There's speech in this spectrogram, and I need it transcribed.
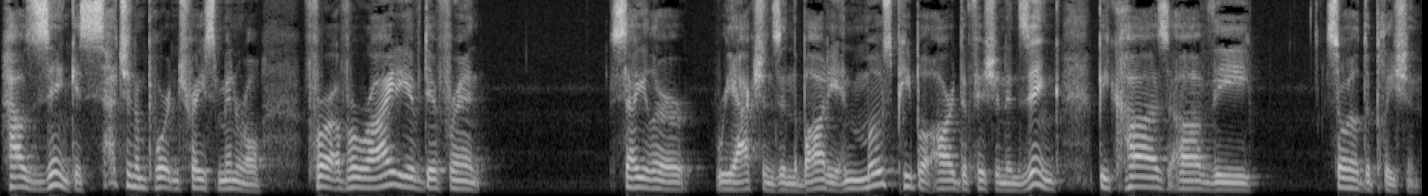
how zinc is such an important trace mineral for a variety of different cellular reactions in the body. And most people are deficient in zinc because of the soil depletion,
